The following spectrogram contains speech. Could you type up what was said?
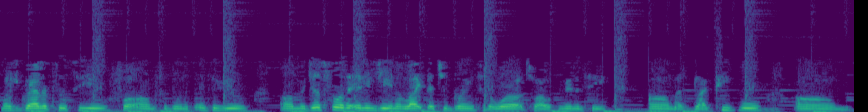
much gratitude to you for um for doing this interview. Um and just for the energy and the light that you bring to the world, to our community, um, as black people, um,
